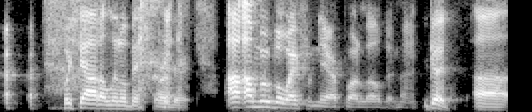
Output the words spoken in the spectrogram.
Push out a little bit further. I'll move away from the airport a little bit, man. Good. Uh,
